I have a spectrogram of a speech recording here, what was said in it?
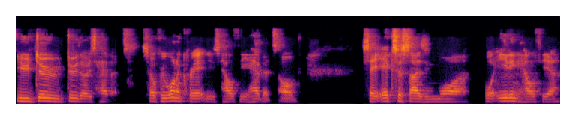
you do do those habits. So if we want to create these healthy habits of, say, exercising more or eating healthier,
